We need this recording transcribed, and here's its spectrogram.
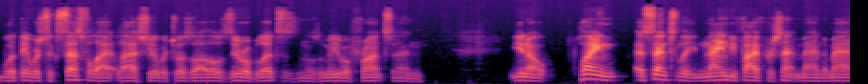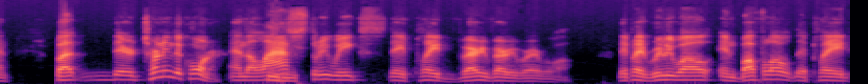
what they were successful at last year, which was all those zero blitzes and those amoeba fronts, and you know playing essentially ninety five percent man to man but they're turning the corner. And the last mm-hmm. three weeks, they've played very, very, very well. They played really well in Buffalo. They played,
